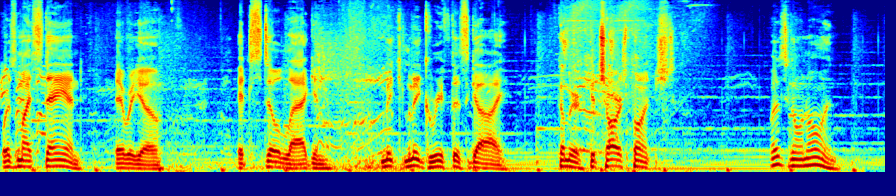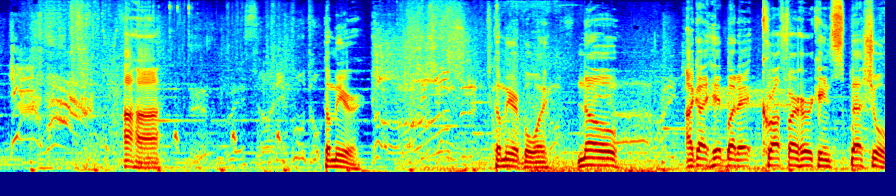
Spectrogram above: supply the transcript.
Where's my stand? There we go. It's still lagging. Let me, let me grief this guy. Come here, get charge punched. What is going on? Haha. Come here. Come here, boy. No! I got hit by that Crossfire Hurricane special.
